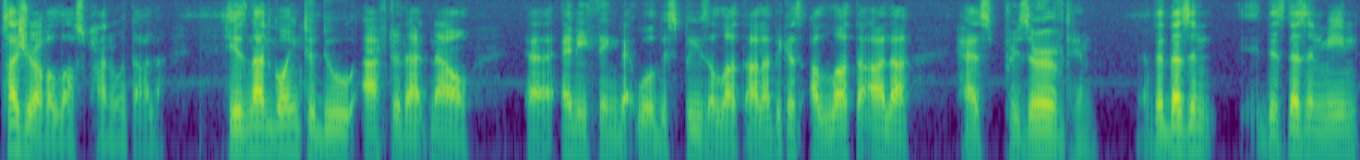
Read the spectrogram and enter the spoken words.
pleasure of Allah subhanahu wa ta'ala. He is not going to do after that now uh, anything that will displease Allah ta'ala because Allah ta'ala has preserved him. That doesn't this doesn't mean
